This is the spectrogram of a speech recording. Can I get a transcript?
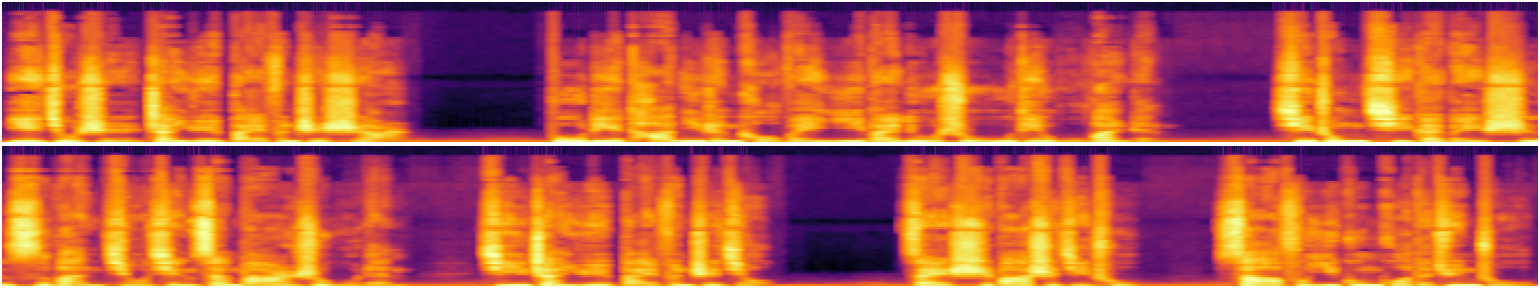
也就是占约百分之十二。布列塔尼人口为一百六十五点五万人，其中乞丐为十四万九千三百二十五人，即占约百分之九。在十八世纪初，萨伏伊公国的君主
